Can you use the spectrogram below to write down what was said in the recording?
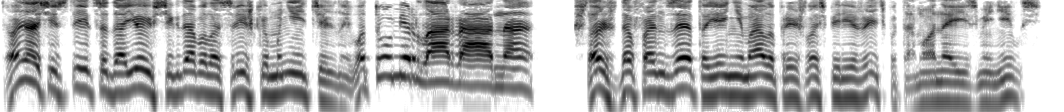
Твоя сестрица Даюй всегда была слишком мнительной, вот умерла рано. Что ж до Фэнзе, то ей немало пришлось пережить, потому она и изменилась.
